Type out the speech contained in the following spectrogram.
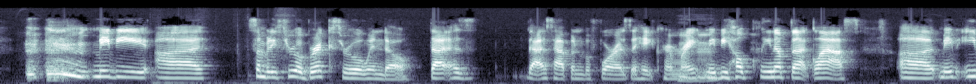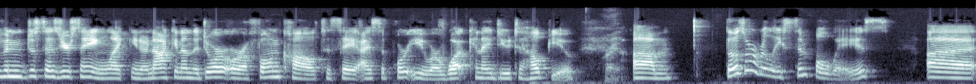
maybe uh somebody threw a brick through a window. That has that has happened before as a hate crime, right? Maybe help clean up that glass. Uh, maybe even just as you're saying, like you know, knocking on the door or a phone call to say I support you or what can I do to help you. Right. Um, those are really simple ways uh,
